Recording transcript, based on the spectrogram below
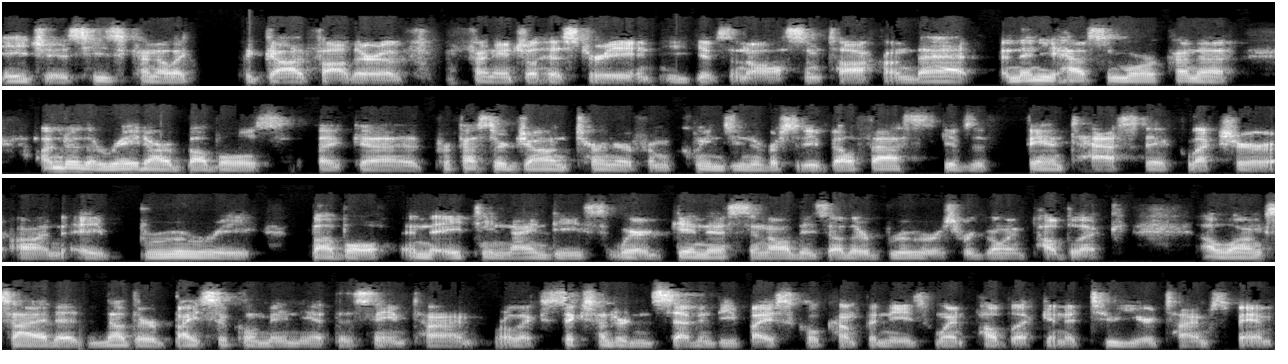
ages. He's kind of like the godfather of financial history, and he gives an awesome talk on that. And then you have some more kind of under the radar bubbles, like uh, Professor John Turner from Queen's University Belfast gives a fantastic lecture on a brewery bubble in the 1890s where Guinness and all these other brewers were going public alongside another bicycle mania at the same time, where like 670 bicycle companies went public in a two year time span.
